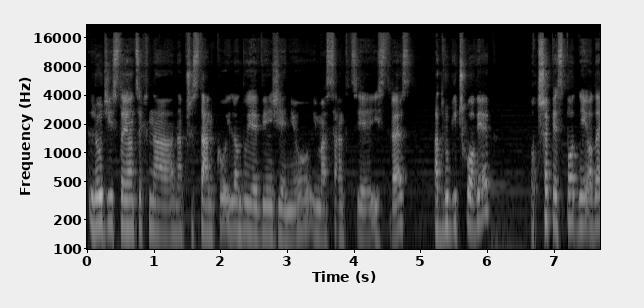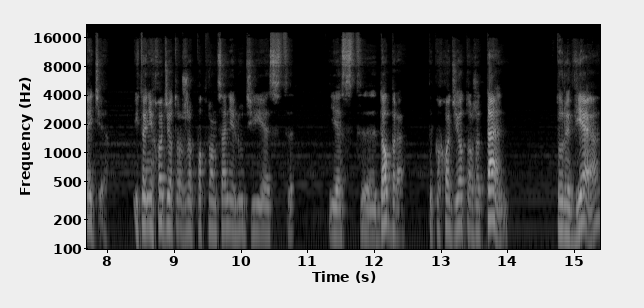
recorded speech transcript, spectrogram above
ludzi stojących na, na przystanku i ląduje w więzieniu i ma sankcje i stres, a drugi człowiek otrzepie spodnie i odejdzie. I to nie chodzi o to, że potrącenie ludzi jest, jest y, dobre, tylko chodzi o to, że ten, który wie,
